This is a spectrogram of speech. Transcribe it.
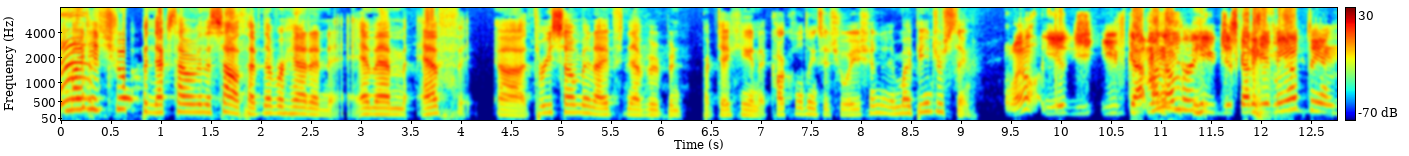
I, I might hit you up the next time I'm in the South. I've never had an MMF uh, threesome, and I've never been partaking in a cuckolding situation. It might be interesting. Well, you, you you've got my number. You just got to hit me up then.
